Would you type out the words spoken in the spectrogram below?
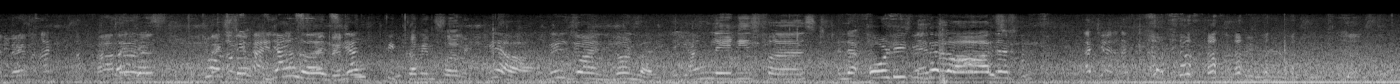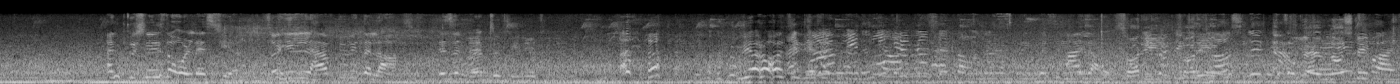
And then Uh, others, next okay, one. fine. Young And girls, then young you people. come in early. Yeah, we'll join, don't worry. The young ladies first. And the oldies with the last. Acha, acha. And Krishna is the oldest here. So he'll have to be the last, isn't I'm it? the senior. We are all senior Acha, citizens. make four cameras. Set the honor and bring the thing. Aja. Sorry, sorry. Lost. You have lost it. Fine.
